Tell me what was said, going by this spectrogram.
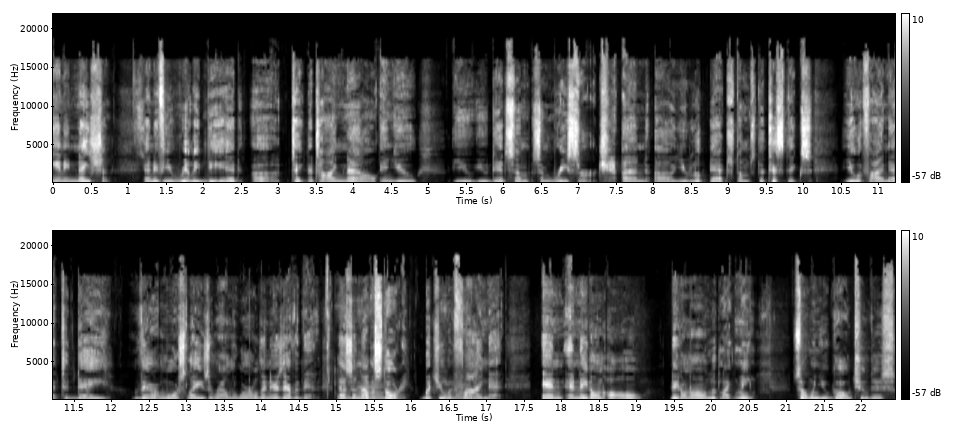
any nation. And if you really did uh, take the time now and you you you did some some research and uh, you looked at some statistics, you would find that today there are more slaves around the world than there's ever been. That's another story, but you would find that, and and they don't all they don't all look like me. So when you go to this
